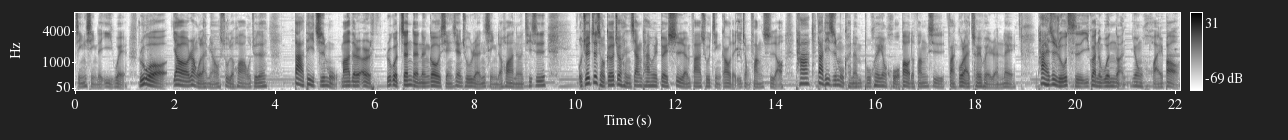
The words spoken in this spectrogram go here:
警醒的意味。如果要让我来描述的话，我觉得大地之母 Mother Earth 如果真的能够显现出人形的话呢，其实我觉得这首歌就很像他会对世人发出警告的一种方式哦。他大地之母可能不会用火爆的方式反过来摧毁人类，他还是如此一贯的温暖，用怀抱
